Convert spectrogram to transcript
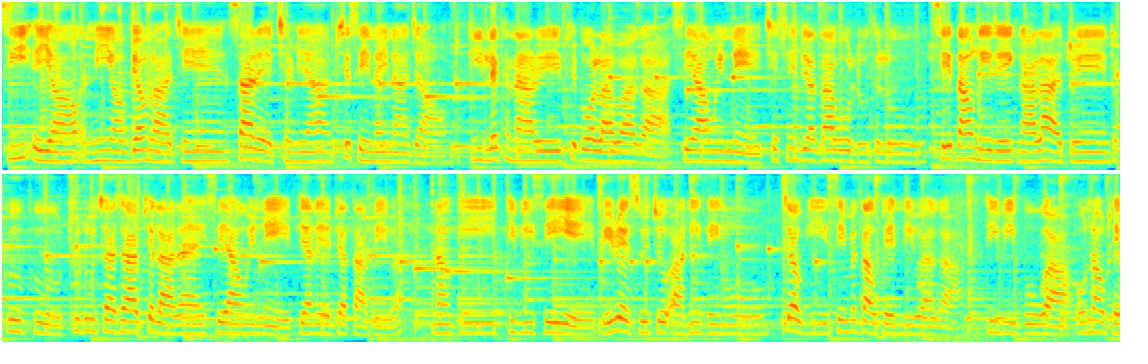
စီးအယောင်အနီရောင်ပြောင်းလာခြင်းစတဲ့အချက်များဖြစ်စေနိုင်တာကြောင့်ဒီလက္ခဏာတွေဖြစ်ပေါ်လာပါကဆရာဝန်နဲ့ချက်ချင်းပြသဖို့လိုသလိုဆေးတောင်းနေချိန်ကာလအတွင်းတစ်ခုခုထူးထူးခြားခြားဖြစ်လာတိုင်းဆရာဝန်နဲ့ပြန်လည်ပြသပေးပါနောက်ပြီး TVC ရဲ့ဘေးရွယ်ဆူးကျိုးအာနိသင်ကိုကြောက်ပြီးဆေးမတောက်ဖဲနေပါက TV ပိုးကအုံနောက်ထဲ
